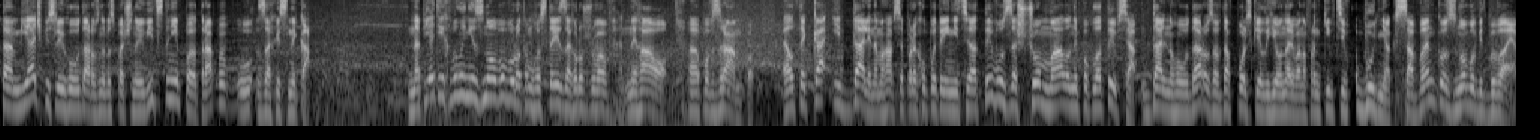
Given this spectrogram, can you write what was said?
Та м'яч після його удару з небезпечної відстані потрапив у захисника. На п'ятій хвилині знову воротам гостей загрожував Негао е, повз рамку. ЛТК і далі намагався перехопити ініціативу, за що мало не поплатився. Дального удару завдав польський легіонер івано-франківців Будняк. Савенко знову відбиває.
